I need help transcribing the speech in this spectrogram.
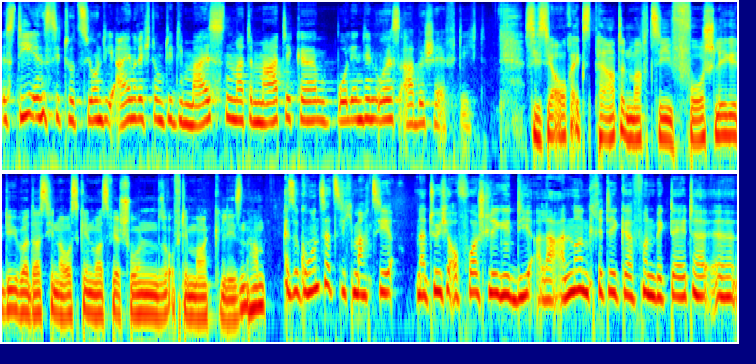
ist die Institution, die Einrichtung, die die meisten Mathematiker wohl in den USA beschäftigt. Sie ist ja auch Expertin. Macht sie Vorschläge, die über das hinausgehen, was wir schon so auf dem Markt gelesen haben? Also grundsätzlich macht sie natürlich auch Vorschläge, die alle anderen Kritiker von Big Data äh,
